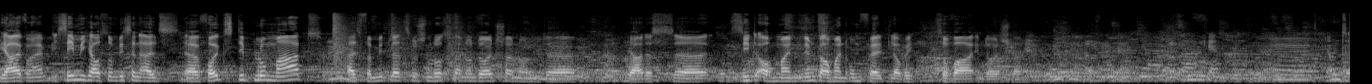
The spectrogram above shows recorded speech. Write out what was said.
ja, ich sehe mich auch so ein bisschen als äh, Volksdiplomat, als Vermittler zwischen Russland und Deutschland und äh, ja, das äh, sieht auch mein, nimmt auch mein Umfeld, glaube ich, so wahr in Deutschland. Okay. Und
